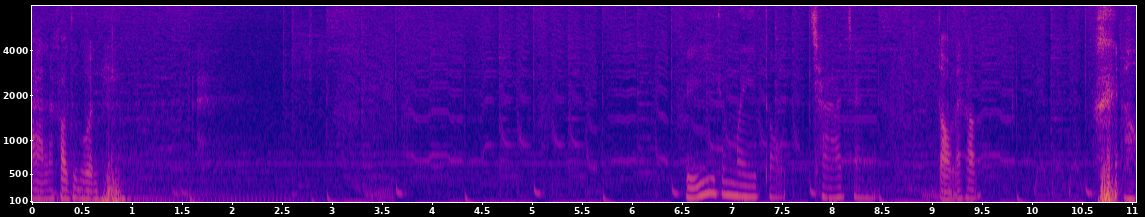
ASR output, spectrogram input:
อ่านแล้วครับทุกคนเฮ้ยทำไมตอบช้าจัง ตอบเลยครับ เอา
